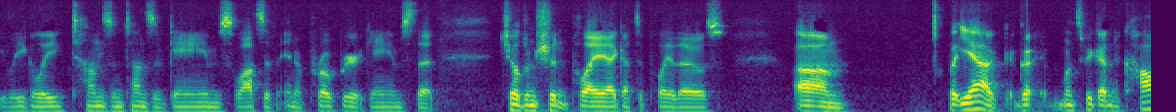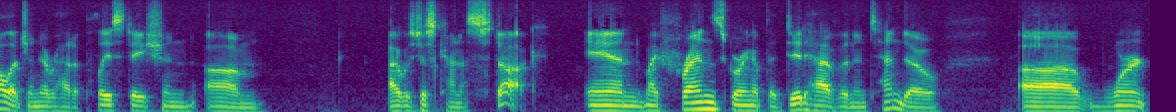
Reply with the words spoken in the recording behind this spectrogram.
illegally tons and tons of games, lots of inappropriate games that children shouldn't play. I got to play those. Um, but yeah, once we got into college, I never had a PlayStation. Um, I was just kind of stuck. And my friends growing up that did have a Nintendo uh, weren't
